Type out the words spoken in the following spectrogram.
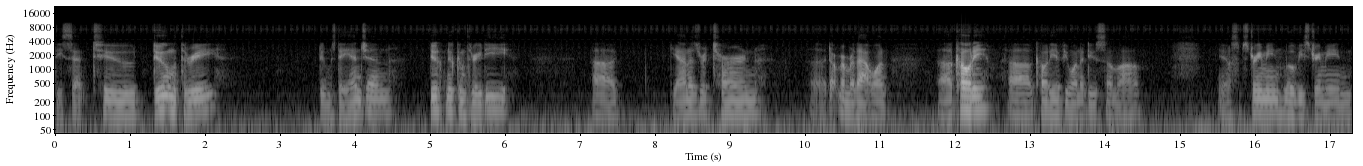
Descent 2, Doom 3, Doomsday Engine, Duke Nukem 3D, uh, Return, I uh, don't remember that one, uh, Kodi, uh, Kodi, if you want to do some, uh, you know, some streaming, movie streaming,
